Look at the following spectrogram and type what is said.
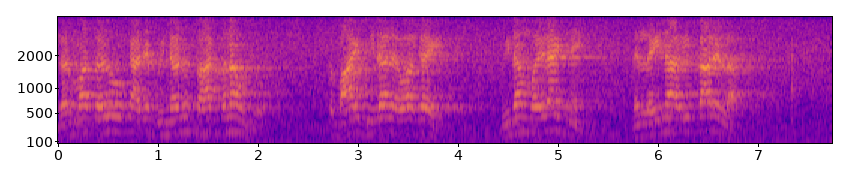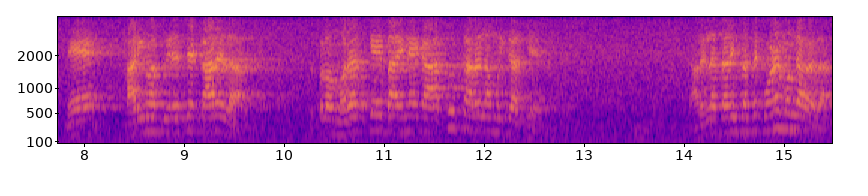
ઘરમાં કહ્યું કે આજે ભીંડાનું શાક બનાવજો. તો બાઈ ભીંડા લેવા ગઈ ભીંડા મળ્યા જ નહીં. ને લઈને આવી કારેલા. ને થાળીમાં પીરસે છે કારેલા. પેલો મરદ કે બાઈ ને આ શું કારેલા મૂક્યા છે. કારેલા તારી પાસે કોને મંગાવેલા?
